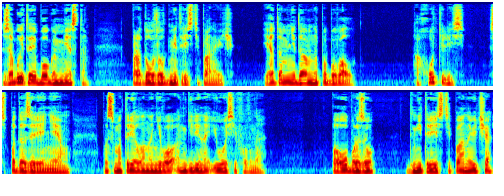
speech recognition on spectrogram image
«Забытое Богом место», — продолжил Дмитрий Степанович. «Я там недавно побывал охотились?» — с подозрением посмотрела на него Ангелина Иосифовна. По образу Дмитрия Степановича,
